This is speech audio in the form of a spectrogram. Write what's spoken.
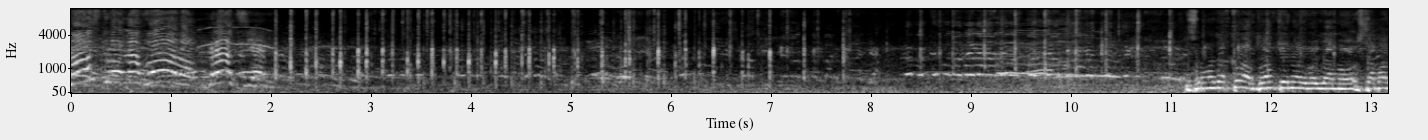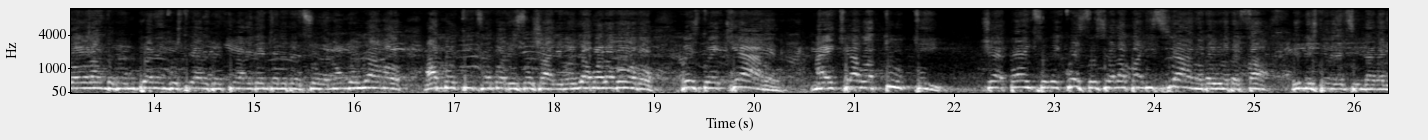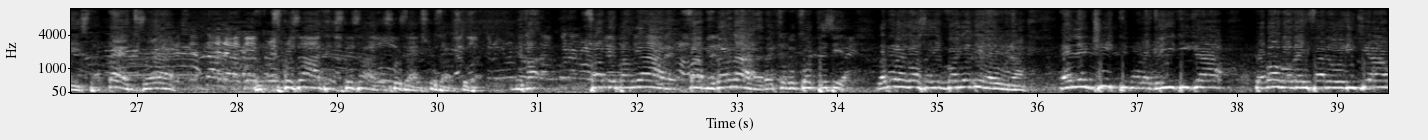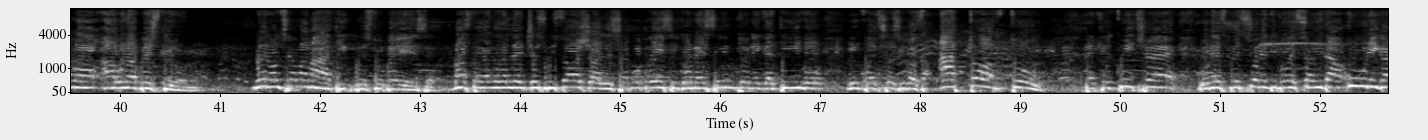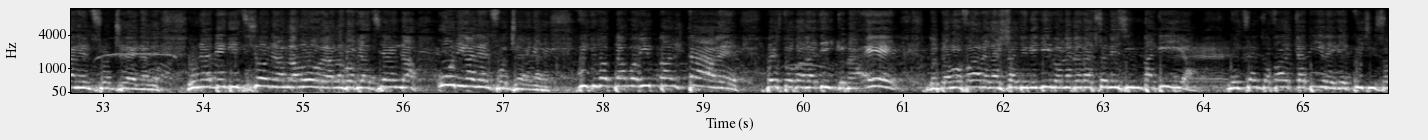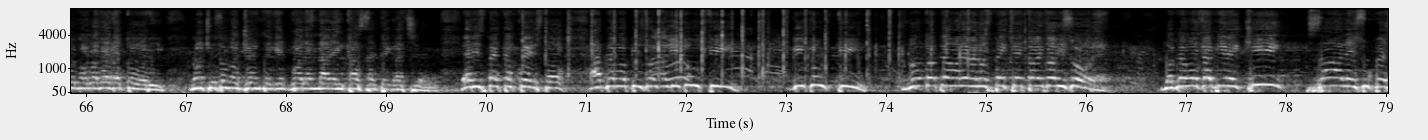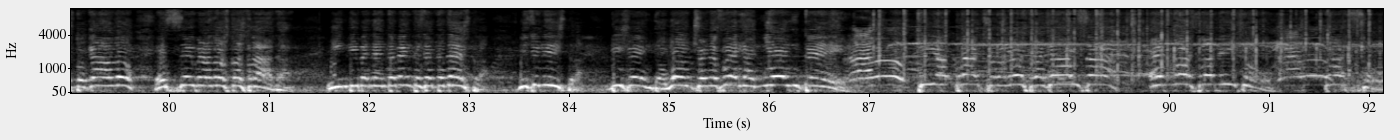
nostro lavoro. Grazie. Sono d'accordo, anche noi vogliamo, stiamo lavorando per un piano industriale per tirare dentro le persone, non vogliamo ammortizzatori sociali, vogliamo lavoro, questo è chiaro, ma è chiaro a tutti. Cioè, penso che questo sia la paliziano per uno per fare il mestiere del sindacalista, penso eh. Scusate, scusate, scusate, scusate, scusate. Fa, fammi parlare, fammi parlare, perché per cortesia. La prima cosa che voglio dire è una, è legittimo la critica, però vorrei fare un richiamo a una questione. Noi non siamo amati in questo paese, basta che andate a leggere sui social, siamo presi come esempio negativo in qualsiasi cosa, a torto, perché qui c'è un'espressione di professionalità unica nel suo genere, una dedizione al lavoro e alla propria azienda unica nel suo genere, quindi dobbiamo ribaltare questo paradigma e dobbiamo fare, lasciatemi dire, un'operazione di simpatia, nel senso far capire che qui ci sono lavoratori, non ci sono gente che vuole andare in cassa integrazione. E rispetto a questo abbiamo bisogno di tutti, di tutti, non dobbiamo avere lo specchietto retrovisore, dobbiamo capire chi questo carro e segue la nostra strada, indipendentemente se è di destra, di sinistra, dicendo non ce ne frega niente, chi abbraccia la nostra causa è il nostro amico, cazzo!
